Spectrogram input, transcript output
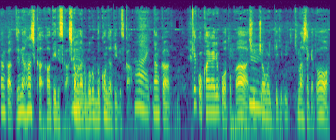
なんか全然話か変わっていいですか？しかもなんか僕ぶっ込んじゃっていいですか、はい。なんか結構海外旅行とか出張も行ってき,、きましたけど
